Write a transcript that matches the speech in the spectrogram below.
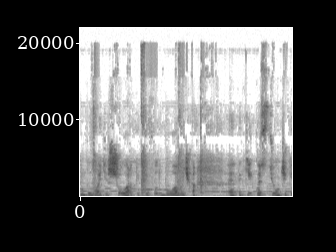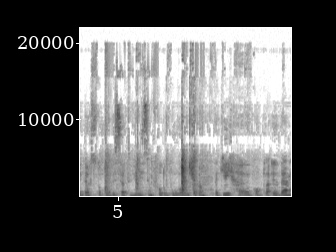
Боді, шортики, футболочка. Е, Такий костюмчик іде в 158, футболочка. Такий е, компле...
